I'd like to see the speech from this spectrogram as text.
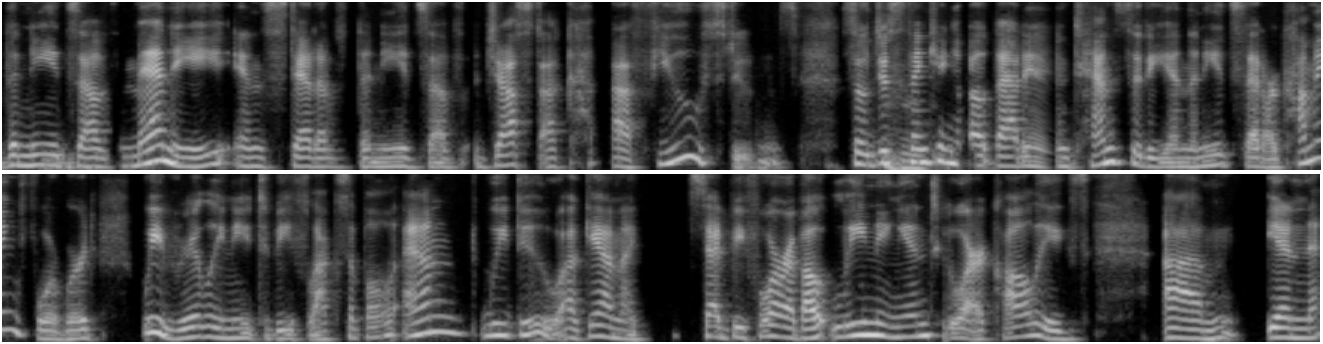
the needs of many instead of the needs of just a, a few students. So just Mhm. thinking about that intensity and the needs that are coming forward, we really need to be flexible. And we do. Again, I said before about leaning into our colleagues um, in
